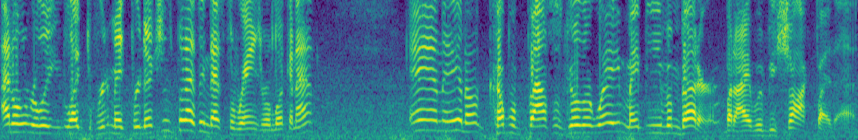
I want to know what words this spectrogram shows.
I don't really like to make predictions, but I think that's the range we're looking at. And you know, a couple bounces go their way, maybe even better. But I would be shocked by that.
